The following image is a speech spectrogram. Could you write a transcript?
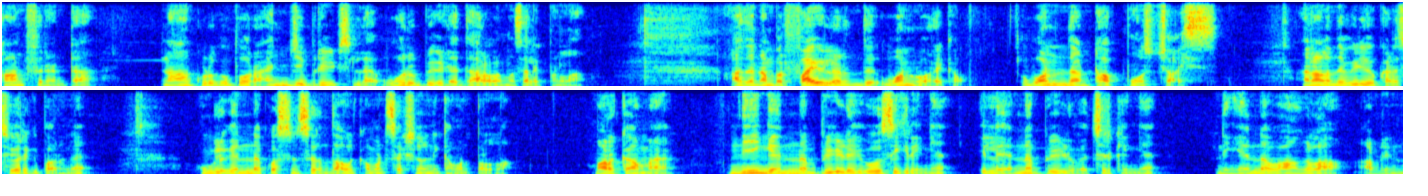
கான்ஃபிடெண்ட்டாக நான் கொடுக்க போகிற அஞ்சு ப்ரீட்ஸில் ஒரு ப்ரீடை தாராளமாக செலக்ட் பண்ணலாம். அது நம்பர் ஃபைவ்லேருந்து ஒன் வரைக்கும். ஒன் தான் டாப் மோஸ்ட் சாய்ஸ் அதனால் இந்த வீடியோ கடைசி வரைக்கும் பாருங்கள் உங்களுக்கு என்ன கொஸ்டின்ஸ் இருந்தாலும் கமெண்ட் செக்ஷனில் நீங்கள் கமெண்ட் பண்ணலாம். மறக்காமல் நீங்கள் என்ன ப்ரீடை யோசிக்கிறீங்க இல்லை என்ன ப்ரீடு வச்சுருக்கீங்க நீங்கள் என்ன வாங்கலாம் அப்படின்னு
